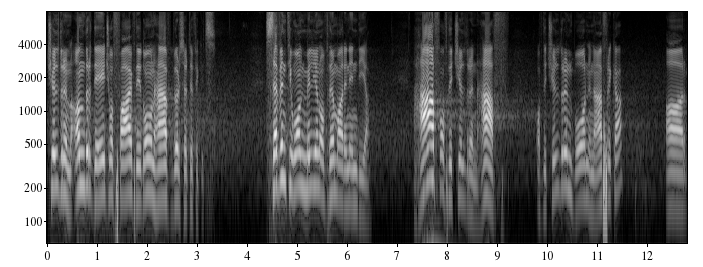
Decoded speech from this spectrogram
Children under the age of five, they don't have birth certificates. 71 million of them are in India. Half of the children, half of the children born in Africa are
